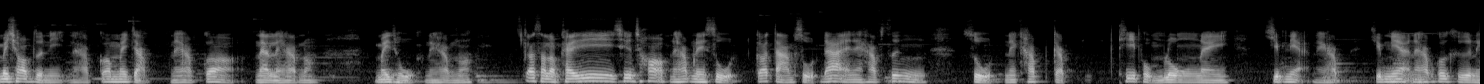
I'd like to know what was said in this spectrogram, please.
ไม่ชอบตัวนี้นะครับ ก็ไม่จับนะครับก็นั่นเลยครับเนาะ ไม่ถูกนะครับเนาะก็สำหรับใครที่ชื่นชอบนะครับในสูตรก็ตามสูตรได้นะครับ ซึ่งสูตรนะครับกับที่ผมลงในคลิปเนี้ยนะครับคลิปเนี้ยนะครับก็คือใน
